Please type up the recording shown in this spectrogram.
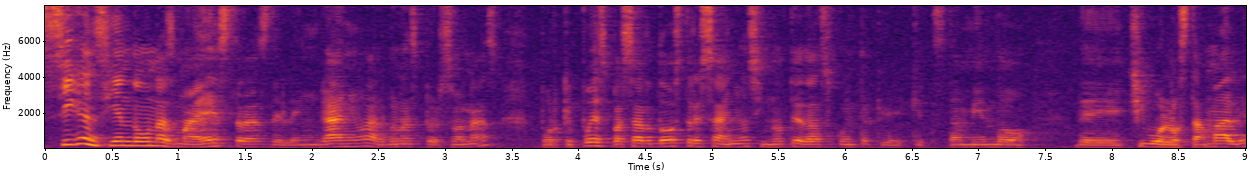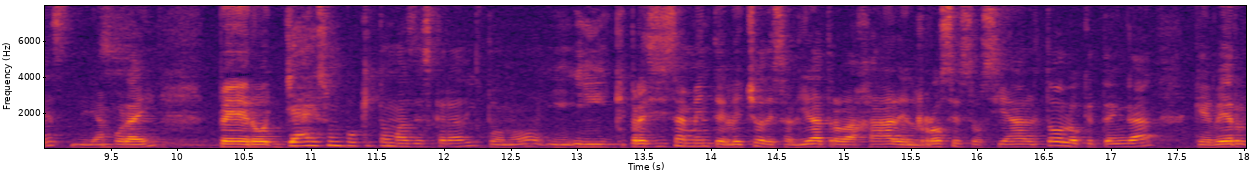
siguen siendo unas maestras del engaño algunas personas, porque puedes pasar dos, tres años y no te das cuenta que, te están viendo de chivo los tamales, dirían por ahí, pero ya es un poquito más descaradito, ¿no? Y, y precisamente el hecho de salir a trabajar, el roce social, todo lo que tenga que ver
